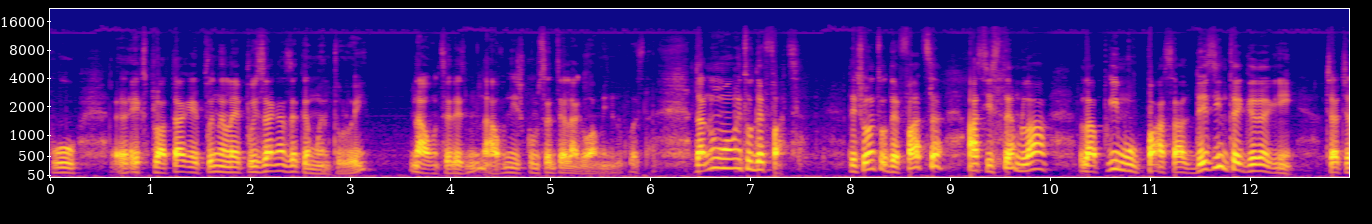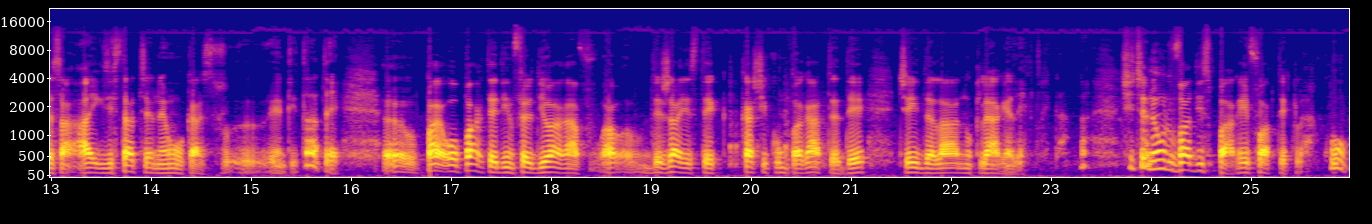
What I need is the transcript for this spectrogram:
cu uh, exploatare până la epuizarea zăcământului. N-au înțeles, n-au nici cum să înțeleagă oamenii lucrul ăsta. Dar nu în momentul de față. Deci în momentul de față asistăm la, la primul pas al dezintegrării ceea ce a a existat CNU ca entitate, o parte din Feldioara deja este ca și cumpărată de cei de la nuclear electrică. Da? Și CNU va dispare, e foarte clar. Cu,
